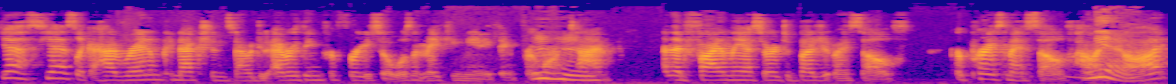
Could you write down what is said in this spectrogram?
yes, yes. Like, I had random connections and I would do everything for free. So it wasn't making me anything for a long Mhm. time. And then finally, I started to budget myself or price myself how Yeah. I thought.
